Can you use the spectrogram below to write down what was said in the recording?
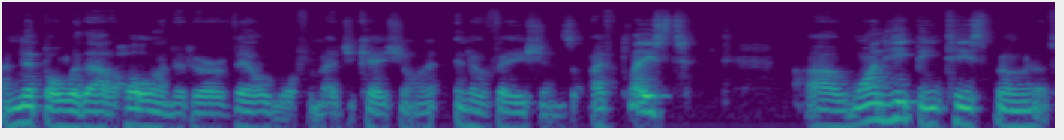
a nipple without a hole in it are available from Educational Innovations. I've placed uh, one heaping teaspoon of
